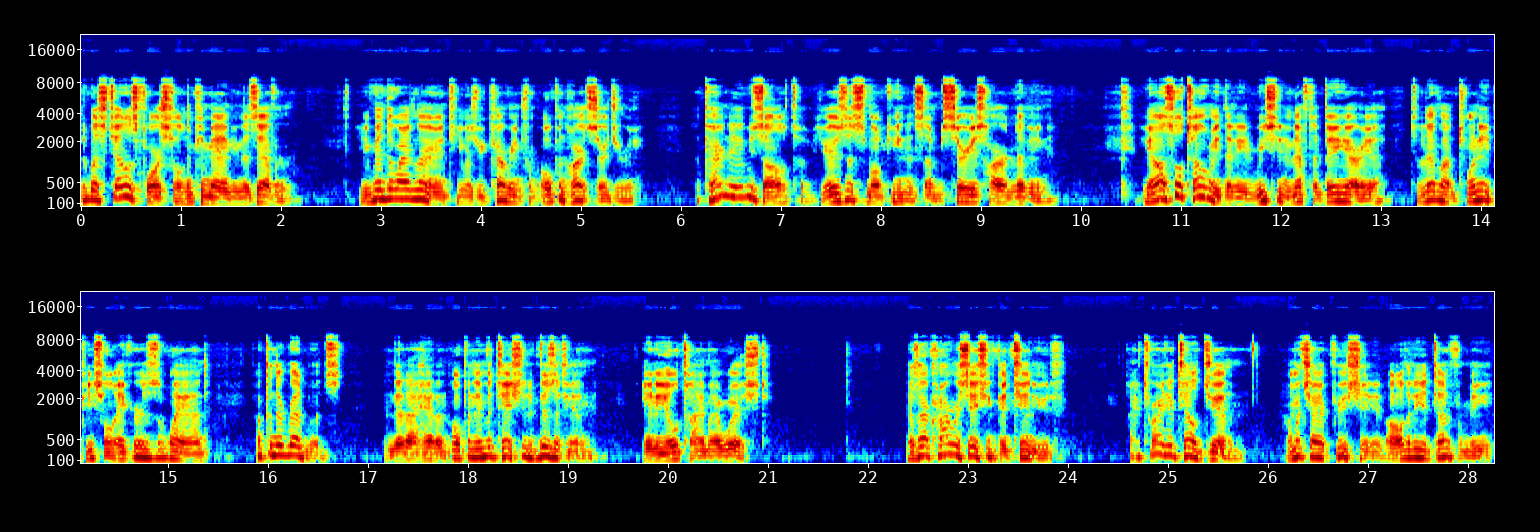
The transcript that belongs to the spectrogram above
It was still as forceful and commanding as ever, even though I learned he was recovering from open heart surgery apparently the result of years of smoking and some serious hard living. He also told me that he had recently left the Bay Area to live on 20 peaceful acres of land up in the Redwoods, and that I had an open invitation to visit him any old time I wished. As our conversation continued, I tried to tell Jim how much I appreciated all that he had done for me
